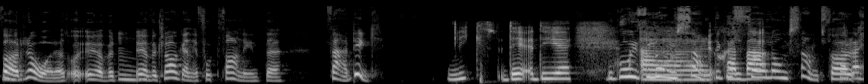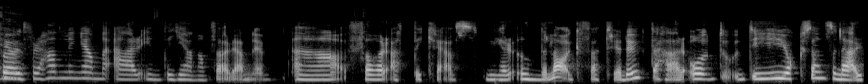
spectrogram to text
förra mm. året och över, mm. överklagan är fortfarande inte färdig. Nix. Det, det, det går ju för långsamt. Det själva, går för långsamt. För, själva för... huvudförhandlingen är inte genomförd ännu. Uh, för att det krävs mer underlag för att reda ut det här. Och det är ju också en sån där...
